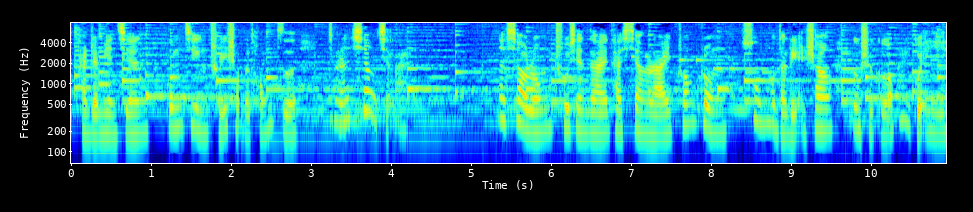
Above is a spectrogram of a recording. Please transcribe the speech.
看着面前恭敬垂首的童子，竟然笑起来。那笑容出现在他向来庄重肃穆的脸上，更是格外诡异。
